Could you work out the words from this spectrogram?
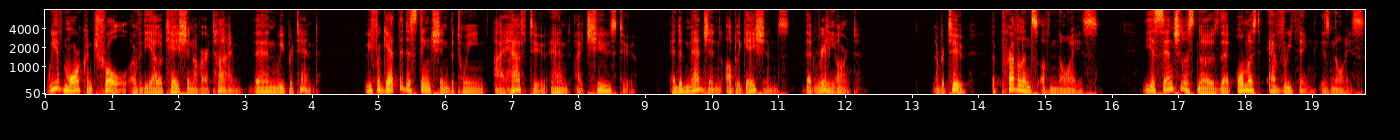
We have more control over the allocation of our time than we pretend. We forget the distinction between I have to and I choose to, and imagine obligations that really aren't. Number two, the prevalence of noise. The essentialist knows that almost everything is noise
